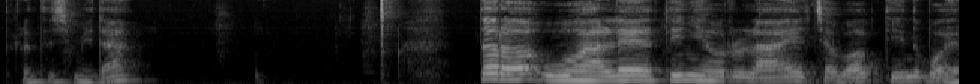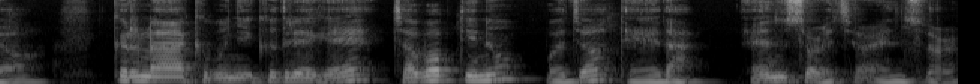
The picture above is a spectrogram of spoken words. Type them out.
그런 뜻입니다. 따라 우할레 띠니호를라의 저법 띠누 보여. 그러나 그분이 그들에게 저법 띠누 뭐죠? 대답. answer죠. answer.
